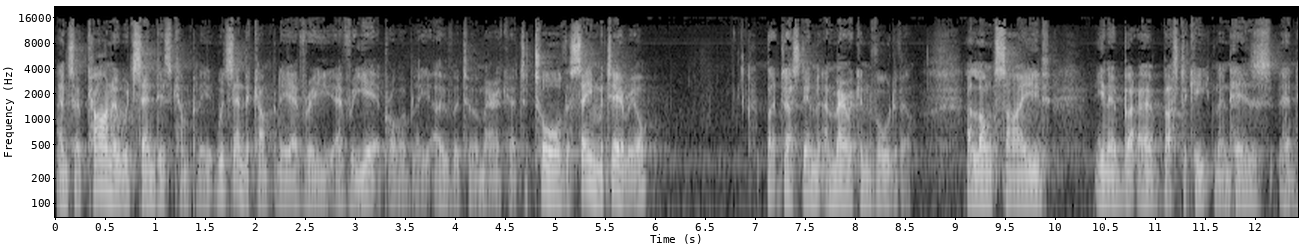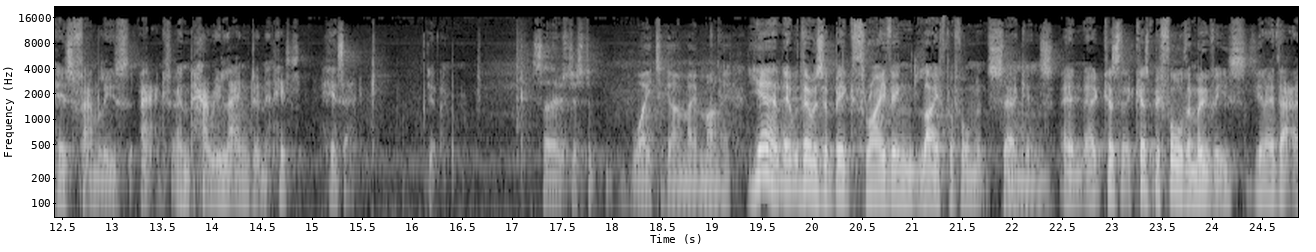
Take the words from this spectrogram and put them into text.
And so Karno would send his company would send a company every every year probably over to America to tour the same material, but just in American vaudeville, alongside you know uh, Buster Keaton and his and his family's act, and Harry Langdon and his his act. You know. So it was just a way to go and make money. Yeah, and there, there was a big thriving live performance circuits, and because because before the movies, you know that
